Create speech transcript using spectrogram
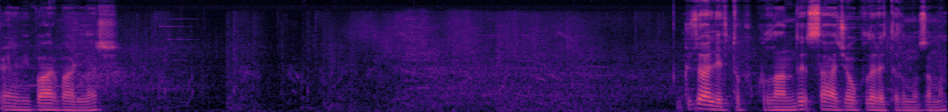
Şöyle bir barbarlar. Güzel left topu kullandı. Sadece oklar atalım o zaman.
